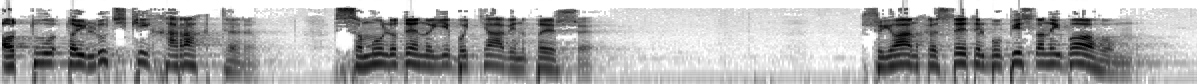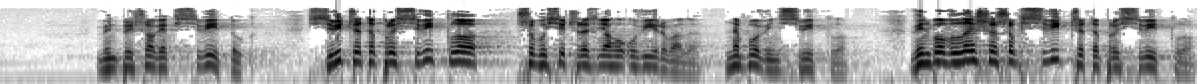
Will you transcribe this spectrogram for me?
оту, той людський характер, саму людину, її буття, він пише, що Йоанн Хреститель був післаний Богом. Він прийшов як світок, свідчити про світло щоб усі через нього увірували. Не був він світло. Він був лише, щоб свідчити про світло.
